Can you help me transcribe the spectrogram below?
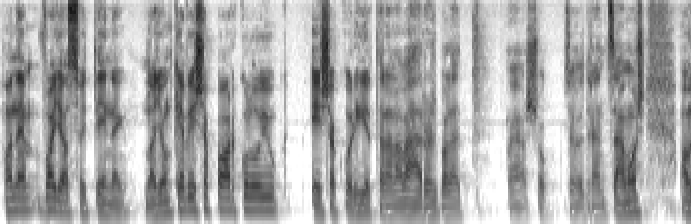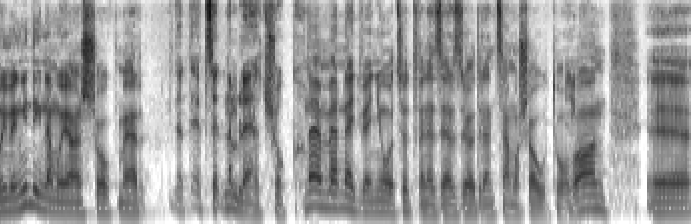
hanem vagy az, hogy tényleg nagyon kevés a parkolójuk, és akkor hirtelen a városban lett olyan sok zöldrendszámos, ami még mindig nem olyan sok, mert De egyszer nem lehet sok. nem, mert 48-50 ezer zöldrendszámos autó van, ö,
